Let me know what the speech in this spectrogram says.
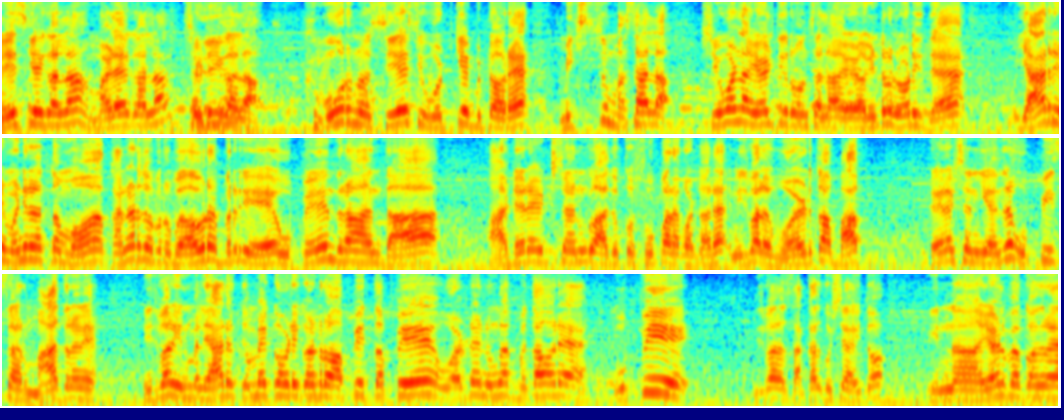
ಬೇಸಿಗೆಗಾಲ, ಮಳೆಗಾಲ, ಚಳಿಗಾಲ. ಮೂರನ್ನು ಸೇರಿಸಿ ಒಟ್ಟಿಗೆ ಬಿಟ್ಟವ್ರೆ ಮಿಕ್ಸ್ ಮಸಾಲ. ಶಿವಣ್ಣ ಹೇಳ್ತಿರೋ ಒಂದ್ಸಲ ಇಂಟರ್ವ್ಯೂ ನೋಡಿದ್ದೆ. ಯಾರ್ರೀ ಮಣಿರತ್ನಮ್ಮ? ಕನ್ನಡದವರು ಅವರ ಬರ್ರಿ, ಉಪೇಂದ್ರ ಅಂತ. ಆ ಡೈರೆಕ್ಷನ್ಗೂ ಅದಕ್ಕೂ ಸೂಪರಾಗಿ ಕೊಟ್ಟವ್ರೆ. ನಿಜವಾಗ್ಲೂ ವರ್ಲ್ಡ್ ಕಪ್ ಬಾಪ್ ಡೈರೆಕ್ಷನ್ಗೆ ಅಂದರೆ ಉಪ್ಪಿ ಸರ್ ಮಾತ್ರನೇ. ನಿಜವಾಗ್ಲೂ ಇನ್ಮೇಲೆ ಯಾರು ಕಮ್ಮಿ ಹೊಡಿಕೊಂಡ್ರು ಅಪ್ಪಿ ತಪ್ಪಿ ಒಡ್ಡೆ ನುಂಗಕ್ಕೆ ಬತ್ತಾವ್ರೆ. ಉಪ್ಪಿ! ನಿಜವಾಗ್ಲೂ ಸಕ್ಕತ್ ಖುಷಿ ಆಯಿತು. ಇನ್ನು ಹೇಳ್ಬೇಕು ಅಂದರೆ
